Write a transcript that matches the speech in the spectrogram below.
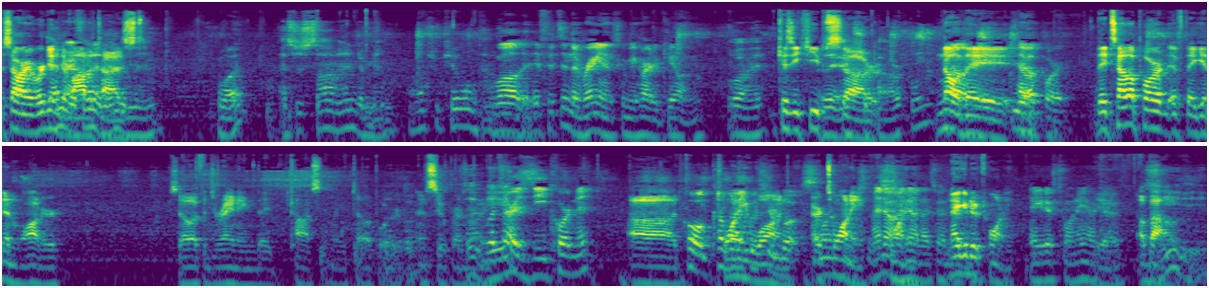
Sorry, we're getting Henry, I found an demonetized. What? I just saw an Enderman. Why don't you kill him? Well, if it's in the rain, it's gonna be hard to kill him. Why? Because he Are keeps. they Uh, powerful? no, they teleport. they teleport if they get in water. So if it's raining, they constantly teleport. And super Is that annoying. What's our Z coordinate? Uh, Cole, come back with your 21 or 20. I know, I know. That's what. negative twenty. Negative twenty. Okay. Yeah, about. Gee.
